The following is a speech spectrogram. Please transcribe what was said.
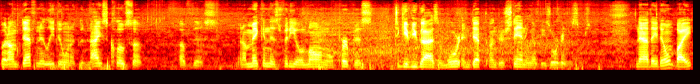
But I'm definitely doing a nice close up of this. And I'm making this video long on purpose to give you guys a more in depth understanding of these organisms. Now, they don't bite,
